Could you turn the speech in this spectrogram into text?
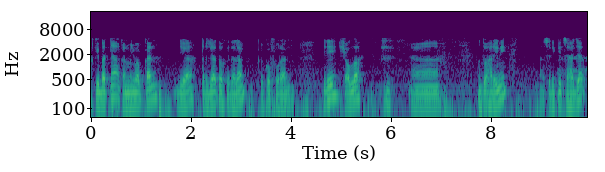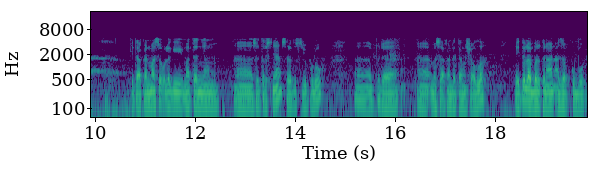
akibatnya akan menyebabkan dia terjatuh ke dalam kekufuran. Jadi insyaallah uh, untuk hari ini uh, sedikit sahaja kita akan masuk lagi matan yang uh, seterusnya 170 uh, pada uh, masa akan datang insyaallah yaitulah berkenaan azab kubur.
